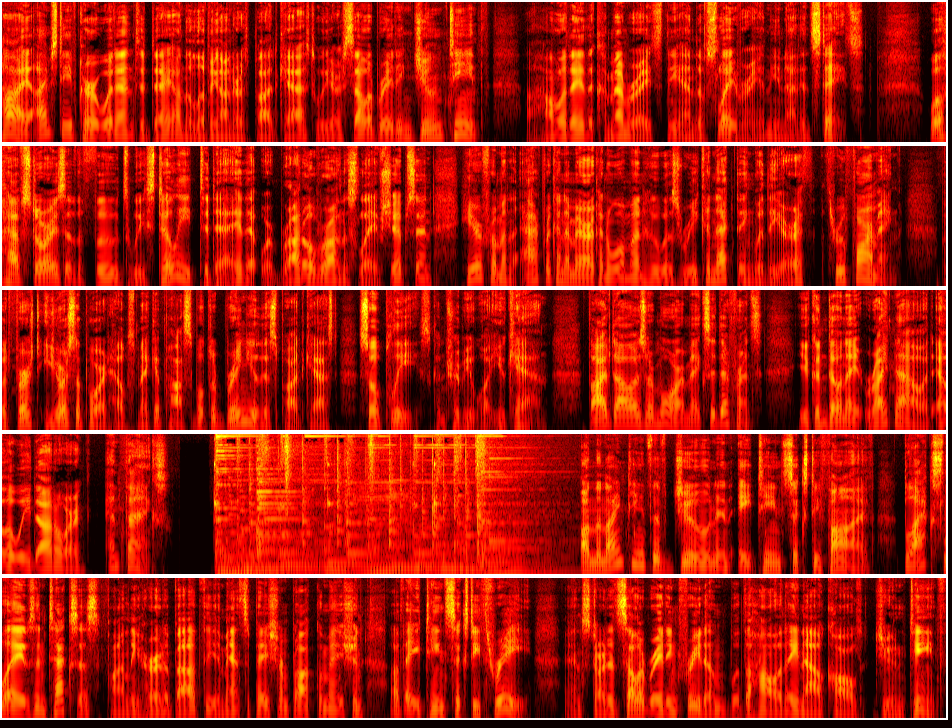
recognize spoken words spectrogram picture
Hi, I'm Steve Curwood, and today on the Living on Earth podcast, we are celebrating Juneteenth, a holiday that commemorates the end of slavery in the United States. We'll have stories of the foods we still eat today that were brought over on the slave ships and hear from an African American woman who is reconnecting with the earth through farming. But first, your support helps make it possible to bring you this podcast, so please contribute what you can. $5 or more makes a difference. You can donate right now at loe.org, and thanks. On the 19th of June in 1865, black slaves in Texas finally heard about the Emancipation Proclamation of 1863 and started celebrating freedom with the holiday now called Juneteenth.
